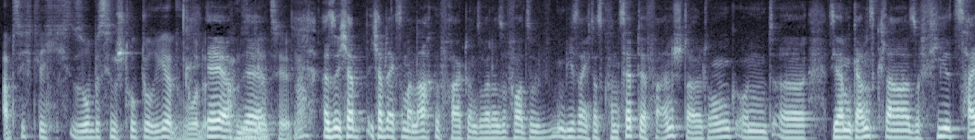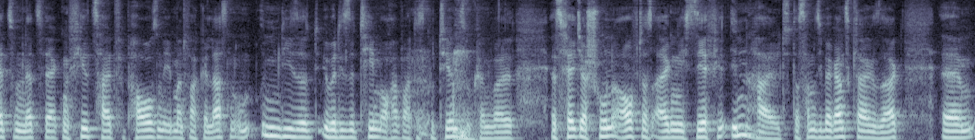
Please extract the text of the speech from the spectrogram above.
absichtlich so ein bisschen strukturiert wurde, ja, ja, haben Sie ja, dir erzählt, ne? Also ich habe ich hab extra mal nachgefragt und so weiter und so fort, so wie ist eigentlich das Konzept der Veranstaltung und äh, Sie haben ganz klar so viel Zeit zum Netzwerken, viel Zeit für Pausen eben einfach gelassen, um, um diese, über diese Themen auch einfach diskutieren zu können, weil es fällt ja schon auf, dass eigentlich sehr viel Inhalt, das haben Sie mir ganz klar gesagt, ähm,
